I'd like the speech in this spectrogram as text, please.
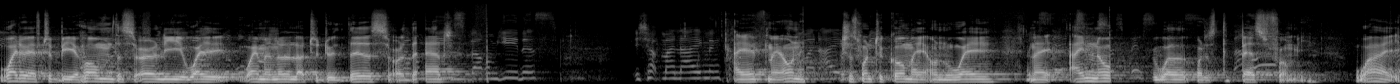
Why do I have to be home this early? Why, why am I not allowed to do this or that? I have my own, I just want to go my own way, and I, I know well what is the best for me. Why?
